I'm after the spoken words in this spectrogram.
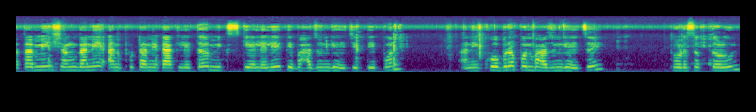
आता मी शेंगदाणे आणि फुटाणे टाकले तर मिक्स केलेले ते भाजून घ्यायचे ते पण. आणि खोबरं पण भाजून घ्यायचंय. थोडंसं तळून.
